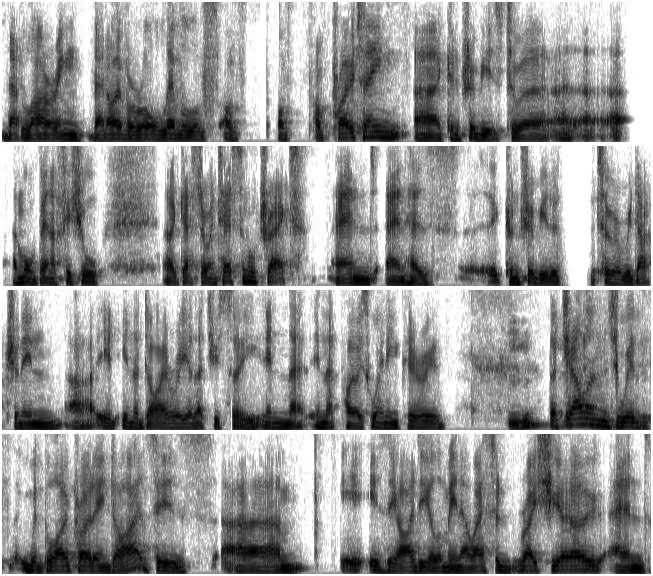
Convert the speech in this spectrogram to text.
that lowering that overall level of of, of, of protein uh, contributes to a, a, a more beneficial uh, gastrointestinal tract and and has contributed to a reduction in, uh, in, in the diarrhea that you see in that in that post weaning period. Mm-hmm. The challenge with with low protein diets is um, is the ideal amino acid ratio and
